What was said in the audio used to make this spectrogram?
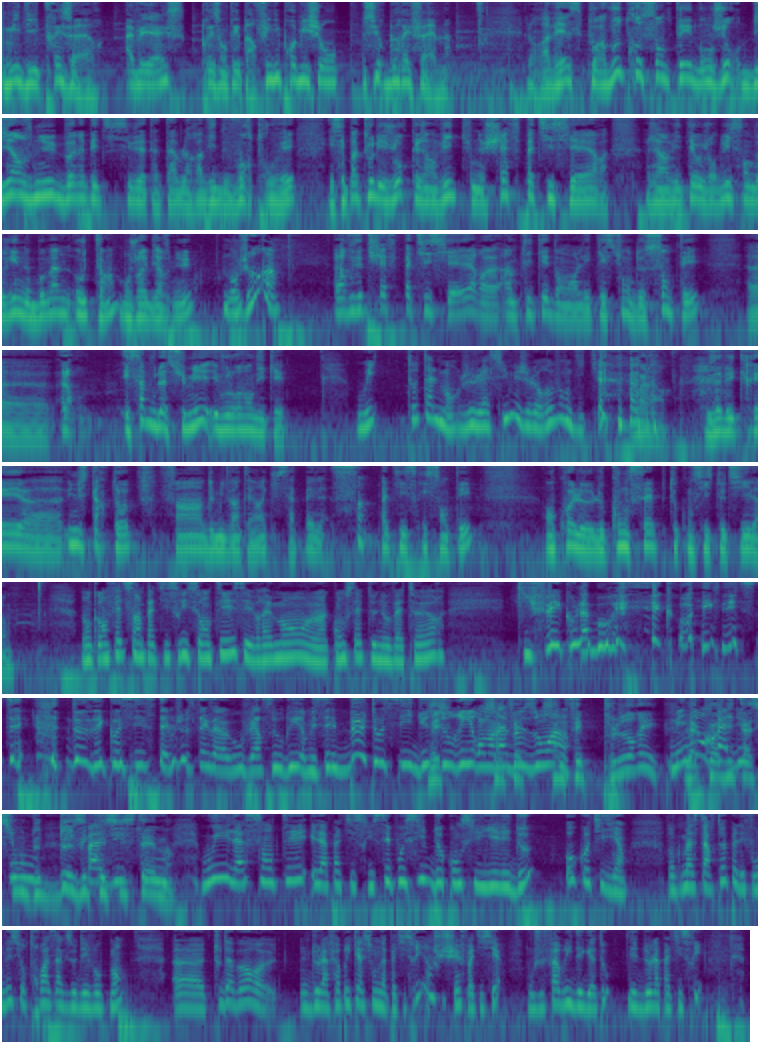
midi 13h. AVS, présenté par Philippe Robichon sur Beurre FM. Alors AVS, pour votre santé, bonjour, bienvenue, bon appétit si vous êtes à table, ravi de vous retrouver. Et c'est pas tous les jours que j'invite une chef pâtissière. J'ai invité aujourd'hui Sandrine Baumann-Autin. Bonjour et bienvenue. Bonjour. Alors vous êtes chef pâtissière, euh, impliquée dans les questions de santé. Euh, alors, et ça vous l'assumez et vous le revendiquez? Oui, totalement. Je l'assume et je le revendique. voilà. Vous avez créé euh, une start-up fin 2021 qui s'appelle Saint Pâtisserie Santé. En quoi le, le concept consiste-t-il? Donc en fait, Saint Pâtisserie Santé, c'est vraiment euh, un concept novateur qui fait collaborer et coexister deux écosystèmes. Je sais que ça va vous faire sourire, mais c'est le but aussi du Mais sourire. On en a fait- besoin. Ça me fait pleurer Mais la non, cohabitation de deux écosystèmes. Oui, la santé et la pâtisserie. C'est possible de concilier les deux au quotidien. Donc ma start-up, elle est fondée sur trois axes de développement. Euh, tout d'abord, euh, de la fabrication de la pâtisserie. hein, je suis chef pâtissière, donc je fabrique des gâteaux, de la pâtisserie,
